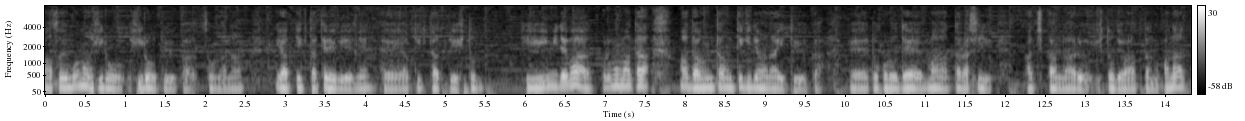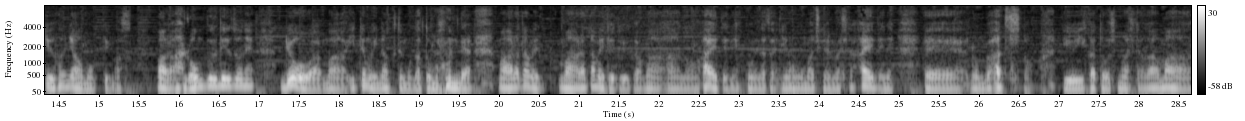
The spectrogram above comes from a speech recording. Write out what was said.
まあ、そういうものを披露、披露というか、そうだな、やってきた、テレビでね、えー、やってきたっていう人っていう意味では、これもまた、まあ、ダウンタウン的ではないというか、えー、ところで、まあ、新しい価値観のある人ではあったのかなっていうふうには思っています。まあ、論文で言うとね、量はまあ、いてもいなくてもだと思うんで、まあ、改め、まあ、改めてというか、まあ、あの、あえてね、ごめんなさい、日本語間違えました。あえてね、えー、論文厚という言い方をしましたが、ま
